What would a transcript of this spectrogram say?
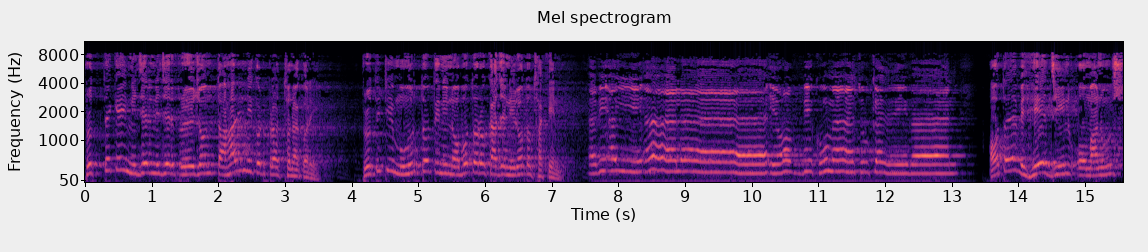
প্রত্যেকেই নিজের নিজের প্রয়োজন তাহারই নিকট প্রার্থনা করে। প্রতিটি মুহূর্ত তিনি নবতর কাজে নিরত থাকেন। অতএব হে জিন ও মানুষ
